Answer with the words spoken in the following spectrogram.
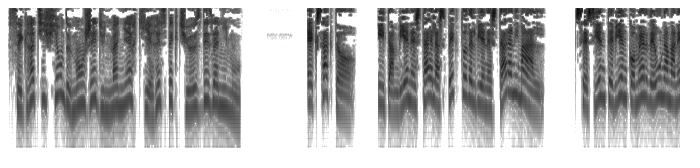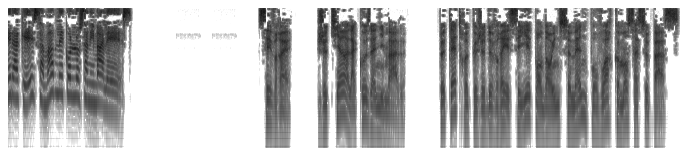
C'est gratifiant de manger d'une manière qui est respectueuse des animaux. Exacto. Y también está el aspecto del bienestar animal. Se siente bien comer de una manera que es amable con los animales. C'est vrai. Je tiens à la cause animale. Peut-être que je devrais essayer pendant une semaine pour voir comment ça se passe.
